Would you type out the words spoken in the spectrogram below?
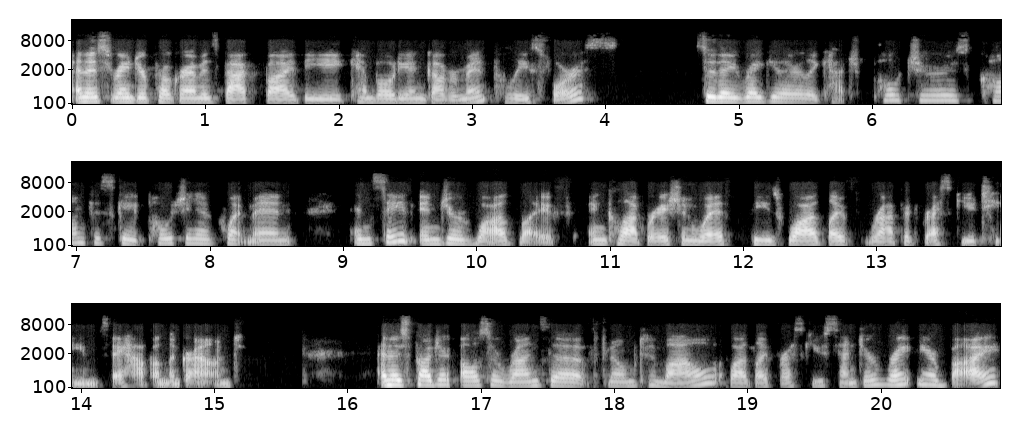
And this ranger program is backed by the Cambodian government police force. So they regularly catch poachers, confiscate poaching equipment, and save injured wildlife in collaboration with these wildlife rapid rescue teams they have on the ground. And this project also runs the Phnom Tamao Wildlife Rescue Center right nearby,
